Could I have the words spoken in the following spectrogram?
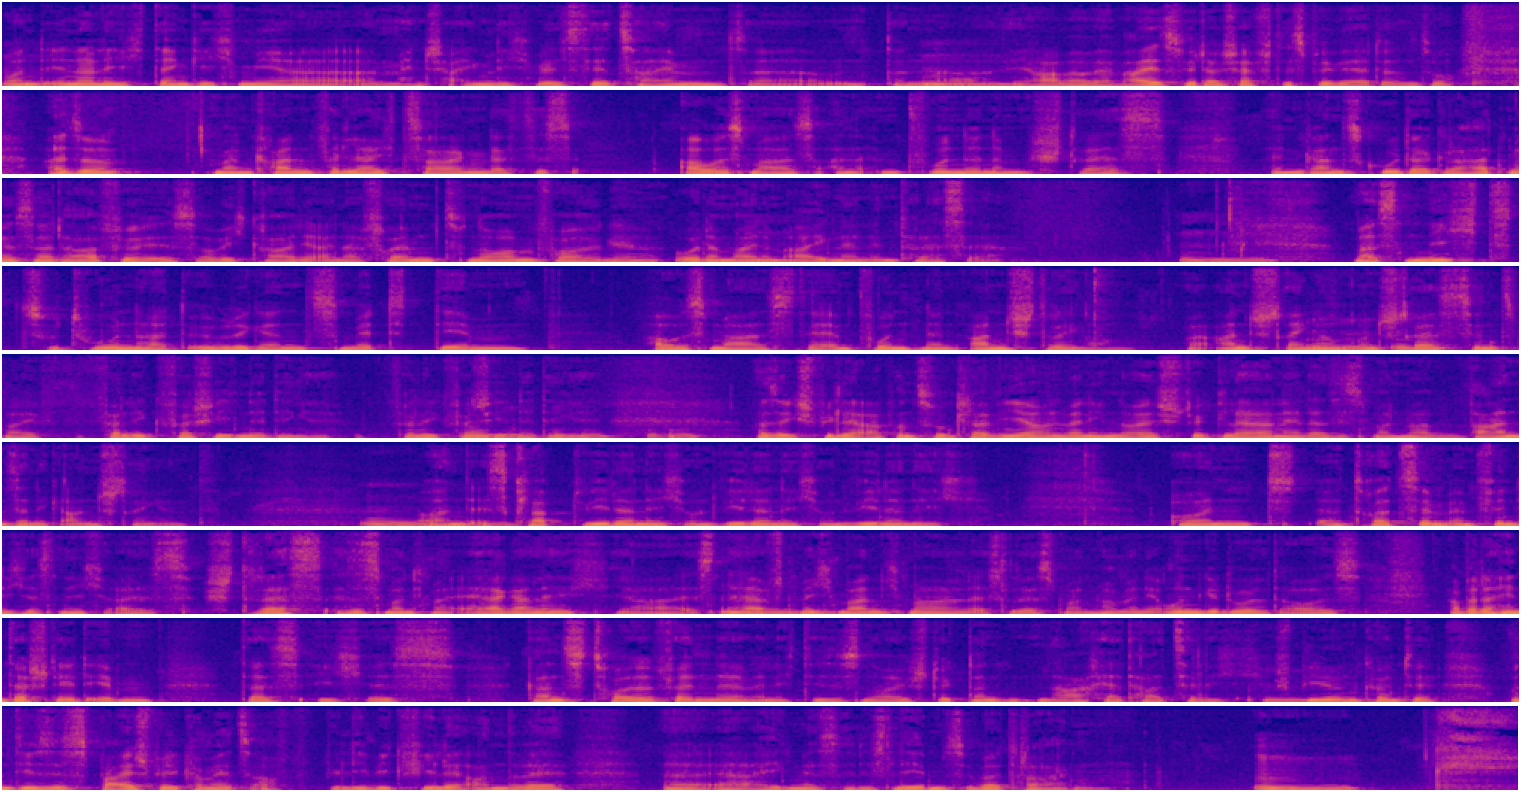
Und innerlich denke ich mir, äh, Mensch, eigentlich willst du jetzt heim und, äh, und dann, mhm. ja, aber wer weiß, wie der Chef das bewertet und so. Also man kann vielleicht sagen, dass das Ausmaß an empfundenem Stress ein ganz guter Gradmesser dafür ist, ob ich gerade einer Fremdnorm folge oder meinem mhm. eigenen Interesse. Mhm. Was nicht zu tun hat übrigens mit dem Ausmaß der empfundenen Anstrengung. Weil Anstrengung mhm, und Stress mhm. sind zwei völlig verschiedene Dinge. Völlig verschiedene mhm, Dinge. Mhm, also ich spiele ab und zu Klavier und wenn ich ein neues Stück lerne, das ist manchmal wahnsinnig anstrengend. Und es klappt wieder nicht und wieder nicht und wieder nicht. Und äh, trotzdem empfinde ich es nicht als Stress. Es ist manchmal ärgerlich, ja, es nervt mhm. mich manchmal, es löst manchmal meine Ungeduld aus. Aber dahinter steht eben, dass ich es ganz toll fände, wenn ich dieses neue Stück dann nachher tatsächlich mhm. spielen könnte. Und dieses Beispiel kann man jetzt auf beliebig viele andere äh, Ereignisse des Lebens übertragen. Mhm.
